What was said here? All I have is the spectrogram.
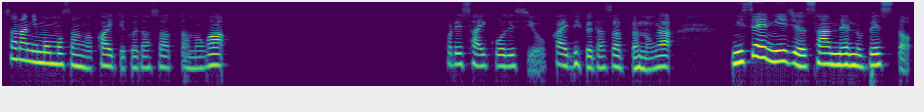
さらにももさんが書いてくださったのがこれ最高ですよ。書いてくださったのが、2023年のベスト。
